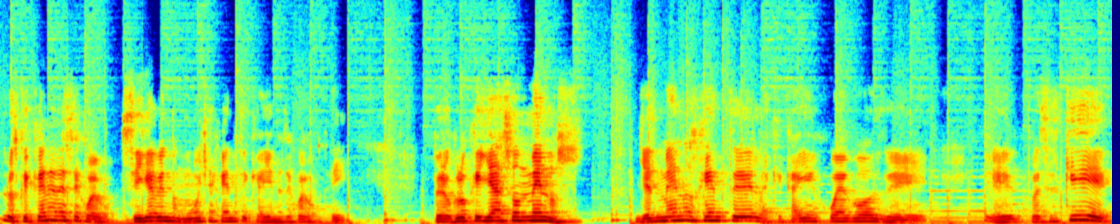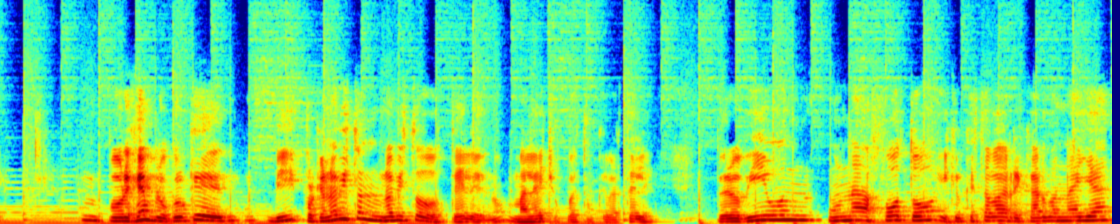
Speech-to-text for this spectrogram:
los que caen en ese juego. Sigue habiendo mucha gente que hay en ese juego, sí. Pero creo que ya son menos. Ya es menos gente la que cae en juegos de... eh, pues es que... Por ejemplo, creo que vi... Porque no he visto, no he visto tele, ¿no? Mal hecho, pues, tengo que ver tele. Pero vi un- una foto y creo que estaba Ricardo Anaya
